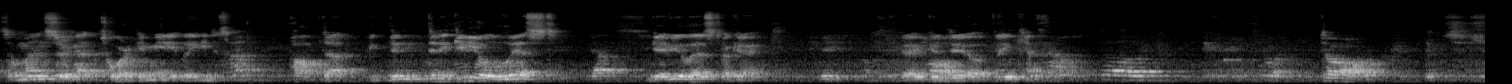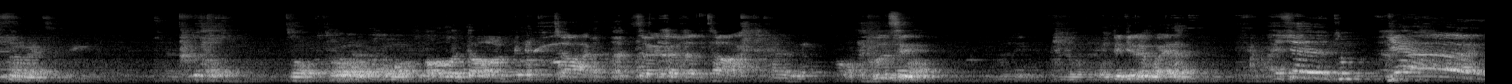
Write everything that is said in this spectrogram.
so Mansur got torque immediately. He just popped up. He didn't did it give you a list? Yes. Gave you a list. Okay. Okay. Good deal. Thank you. Dog. Oh, dog. Talk. So it comes up talk. Let's see. Did you get it? Wait. I said uh, to Yeah.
